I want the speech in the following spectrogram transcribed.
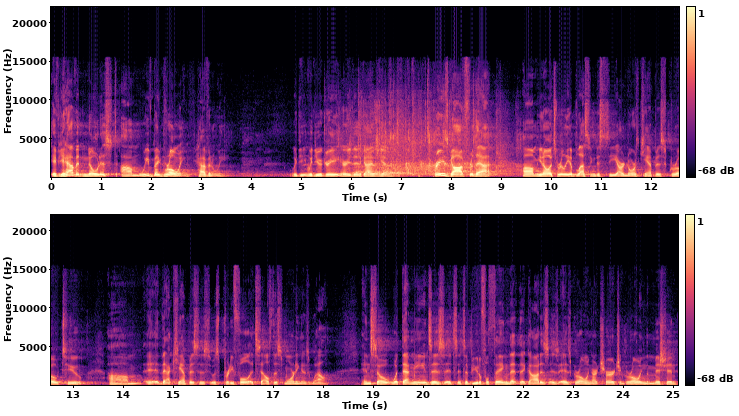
if you haven't noticed, um, we've been growing, haven't we? Would you, would you agree? Or you did kind of? Yeah. Praise God for that. Um, you know, it's really a blessing to see our North Campus grow too. Um, it, eh, that campus is, was pretty full itself this morning as well. And so, what that means is it's, it's a beautiful thing that, that God is, is, is growing our church and growing the mission,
